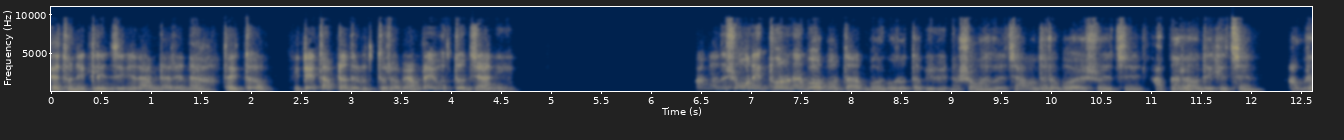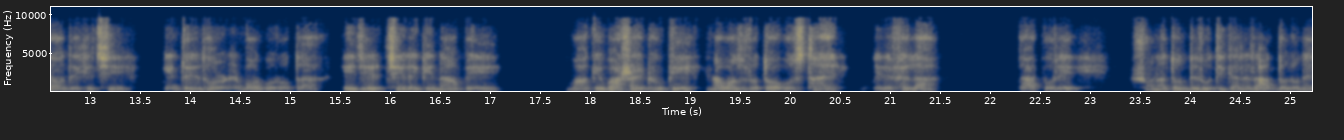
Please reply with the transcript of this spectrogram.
এথনিক ক্লিনজিং এর আন্ডারে না, তাই তো? এটাই তো আপনাদের উত্তর হবে। আমরা এই উত্তর জানি। বাংলাদেশে অনেক ধরনের বর্বরতা বর্বরতা বিভিন্ন সময় হয়েছে। আমাদেরও বয়স হয়েছে। আপনারাও দেখেছেন। আমরাও দেখেছি। কিন্তু এ ধরনের বর্বরতা, এই যে ছেলেকে না পেয়ে মাকে বাসায় ঢুকে নামাজরত অবস্থায় মেরে ফেলা, তারপরে সনাতনদের অধিকারের আন্দোলনে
